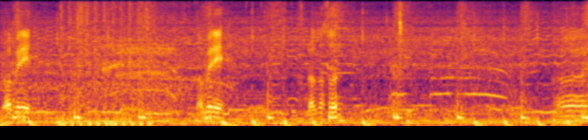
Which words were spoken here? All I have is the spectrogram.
หลบไปดิหลบไปดิ หลกระสุนเอ้ย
